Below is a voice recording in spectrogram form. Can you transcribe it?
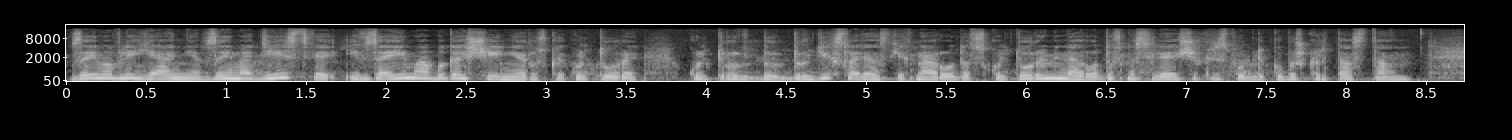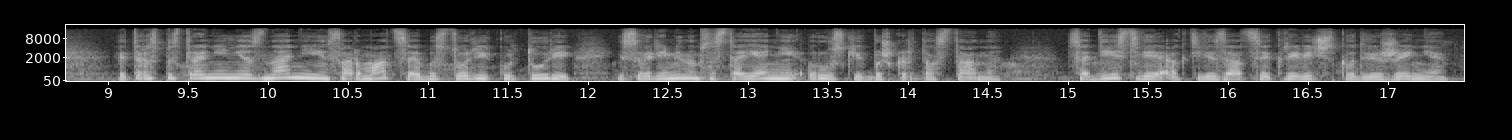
взаимовлияние, взаимодействие и взаимообогащение русской культуры, культур других славянских народов с культурами народов, населяющих Республику Башкортостан. Это распространение знаний и информации об истории, культуре и современном состоянии русских Башкортостана, содействие активизации краеведческого движения –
